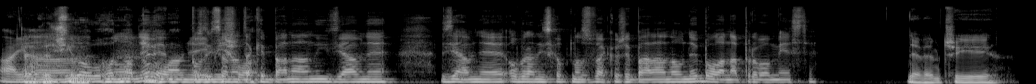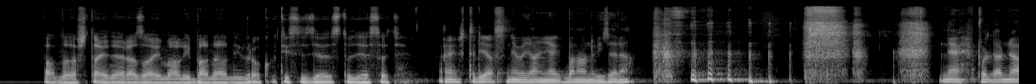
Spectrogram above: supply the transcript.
Aj o živovú hodnotu no, neviem, hlavne pozri sa na také banány, zjavne, zjavne obrany schopnosť akože banánov nebola na prvom mieste. Neviem, či pána Steinera zaujímali banány v roku 1910. Aj vtedy asi nevedel ani, jak banán vyzerá. Nie, podľa mňa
